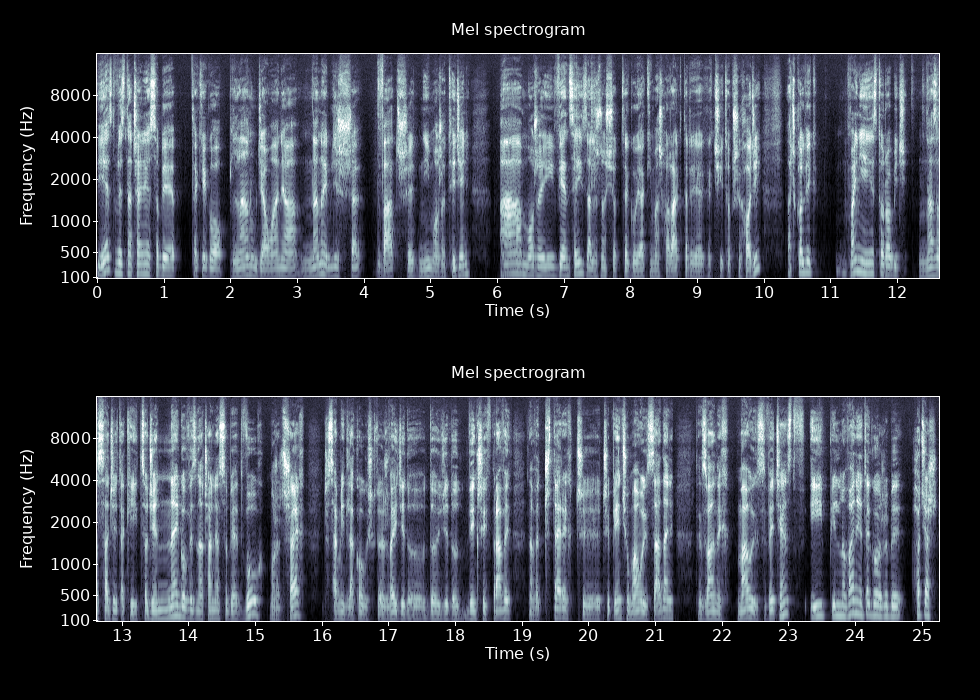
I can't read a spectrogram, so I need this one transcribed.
jest wyznaczenie sobie takiego planu działania na najbliższe 2-3 dni, może tydzień, a może i więcej, w zależności od tego, jaki masz charakter, jak ci to przychodzi. Aczkolwiek fajnie jest to robić na zasadzie takiej codziennego wyznaczania sobie dwóch, może trzech Czasami dla kogoś, kto już wejdzie do, dojdzie do większej wprawy, nawet czterech czy, czy pięciu małych zadań, tak zwanych małych zwycięstw i pilnowanie tego, żeby chociaż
